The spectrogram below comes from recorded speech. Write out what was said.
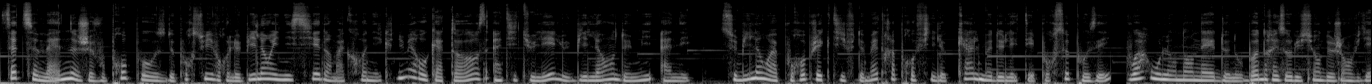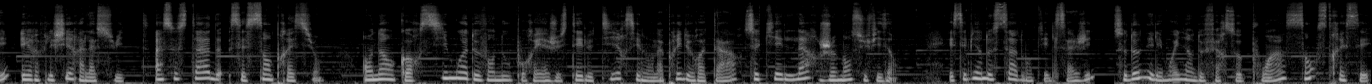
Cette semaine, je vous propose de poursuivre le bilan initié dans ma chronique numéro 14 intitulée Le bilan de mi-année. Ce bilan a pour objectif de mettre à profit le calme de l'été pour se poser, voir où l'on en est de nos bonnes résolutions de janvier et réfléchir à la suite. À ce stade, c'est sans pression. On a encore 6 mois devant nous pour réajuster le tir si l'on a pris du retard, ce qui est largement suffisant. Et c'est bien de ça dont il s'agit, se donner les moyens de faire ce point sans stresser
